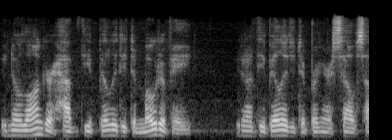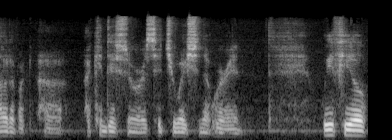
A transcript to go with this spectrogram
we no longer have the ability to motivate. We don't have the ability to bring ourselves out of a, uh, a condition or a situation that we're in. We feel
